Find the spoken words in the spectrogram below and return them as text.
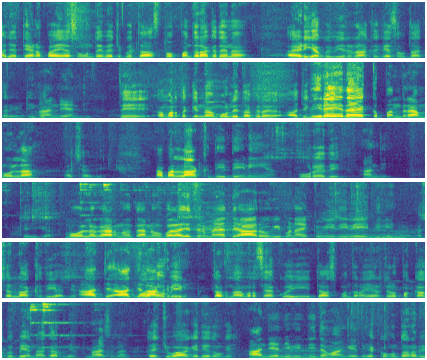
ਹਜੇ ਦਿਨ ਪਏ ਆ ਸੂਨ ਦੇ ਵਿੱਚ ਕੋਈ 10 ਤੋਂ 15 ਕੁ ਦਿਨ ਆਈਡੀਆ ਕੋਈ ਵੀਰ ਰੱਖ ਕੇ ਸੌਦਾ ਕਰੇ ਠੀਕ ਆ? ਹਾਂਜੀ ਹਾਂਜੀ। ਤੇ ਅਮਰਤ ਕਿੰਨਾ ਮੁੱਲ ਇਹਦਾ ਫਿਰ ਅੱਜ ਕੀ ਵੀਰੇ ਇਹਦਾ ਇੱਕ 15 ਮੋਲਾ ਅੱਛਾ ਜੀ। ਆਪਾਂ ਲੱਖ ਦੀ ਦੇਣੀ ਆ। ਪੂਰੇ ਦੀ? ਹਾਂਜੀ। ਠੀਕ ਆ। ਮੁੱਲ ਕਰਨ ਨੂੰ ਤੁਹਾਨੂੰ ਪਤਾ ਜਿੱਦਣ ਮੈਂ ਤਿਆਰ ਹੋ ਗਈ ਬਣਾ ਇੱਕ 20 ਦੀ ਵੇਚ ਦਈਏ। ਅੱਛਾ ਲੱਖ ਦੀ ਅੱਜ। ਅੱਜ ਅੱਜ ਮੰਨ ਲਓ ਲੱਖ ਵੀ ਦੀ। ਤੁਹਾਡਾ ਅਮਰਸਿਆ ਕੋਈ 10 15000 ਚਲੋ ਪੱਕਾ ਕੋਈ ਬਿਆਨਾ ਕਰ ਲੇ। ਬਸ ਬਸ। ਤੇ ਚੁਆ ਕੇ ਦੇ ਦੋਗੇ? ਹਾਂਜੀ ਹਾਂਜੀ ਵੀਰ ਜੀ ਦਵਾਂਗੇ ਤੇ। ਇੱਕ ਹੁੰਦਾ ਨਾ ਵੀ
